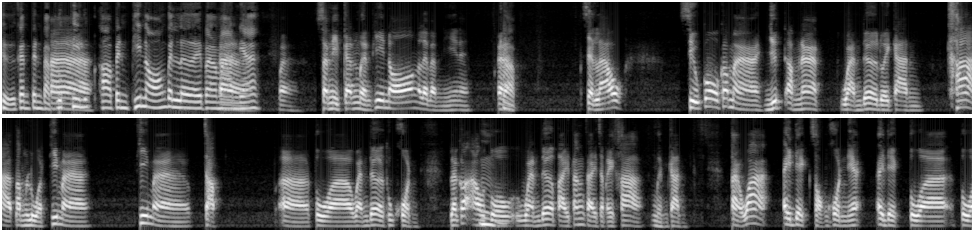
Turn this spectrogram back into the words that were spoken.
ถือกันเป็นแบบลูกอ่าพี่ลูกเอ่าเป็นพี่น้องเป็นเลยประมาณเนี้ยอ่าสนิทกันเหมือนพี่น้องอะไรแบบนี้นะอะครับ เสร็จแล้ว Silco ก็มายึดอำนาจ Vander โดยการฆ่าตำรวจที่มาที่มาจับเอ่อ ตัว Vander ทุกคน แล้วก็เอาตัว Vander ไปตั้งใจจะไปฆ่าเหมือนกัน แต่ว่าไอเด็กสองคนเนี้ยไอเด็กตัวตัว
